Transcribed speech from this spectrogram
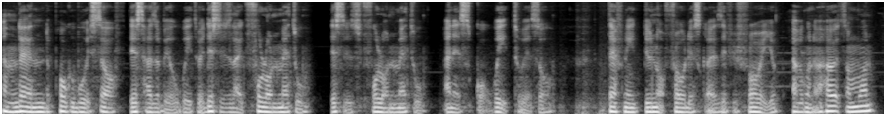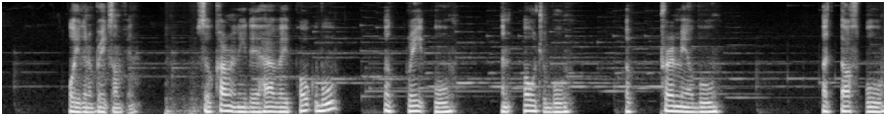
And then the Pokeball itself, this has a bit of weight to it. This is like full on metal. This is full on metal and it's got weight to it. So definitely do not throw this guys. If you throw it, you're either going to hurt someone or you're going to break something. So currently they have a Pokeball, a Great Ball, an Ultra Ball, a Premier Ball, a Dusk Ball,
